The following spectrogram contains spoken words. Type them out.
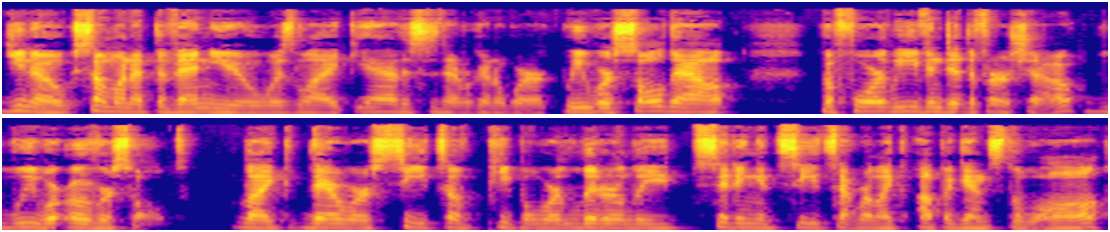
you know, someone at the venue was like, yeah, this is never going to work. We were sold out before we even did the first show. We were oversold like there were seats of people were literally sitting in seats that were like up against the wall.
